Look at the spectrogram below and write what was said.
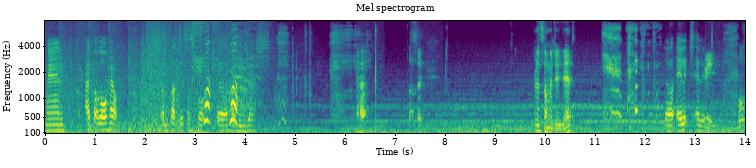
Man, I thought low health. Tempat is a spot, uh, harbinger. Yeah. That's it. Did somebody dead? Uh, Alex, Alex. Wait. Oh,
